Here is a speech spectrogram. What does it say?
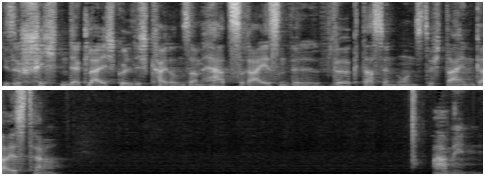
Diese Schichten der Gleichgültigkeit in unserem Herz reißen will. Wirkt das in uns durch deinen Geist, Herr. Amen.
